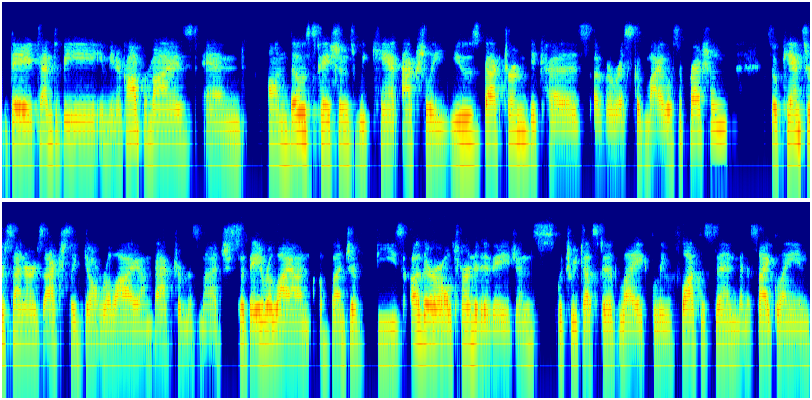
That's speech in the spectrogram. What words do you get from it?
they tend to be immunocompromised and on those patients, we can't actually use Bactrim because of a risk of myelosuppression. So cancer centers actually don't rely on Bactrim as much. So they rely on a bunch of these other alternative agents, which we tested like levofloxacin, minocycline,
